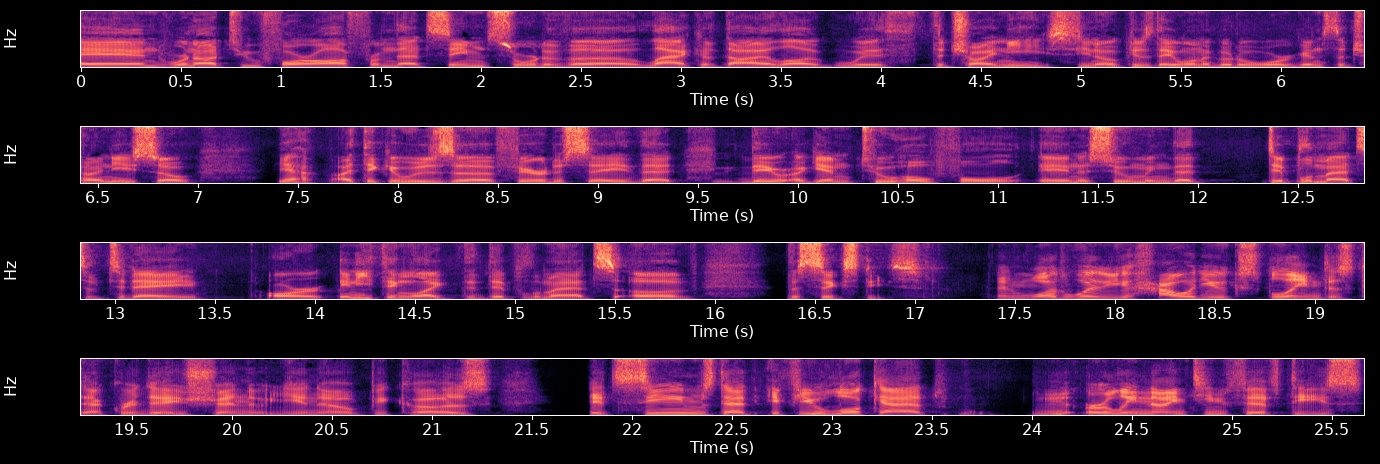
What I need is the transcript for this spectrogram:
And we're not too far off from that same sort of uh, lack of dialogue with the Chinese, you know, because they want to go to war against the Chinese. So, yeah, I think it was uh, fair to say that they were, again, too hopeful in assuming that diplomats of today are anything like the diplomats of the 60s. And what would you, how would you explain this degradation? You know, because it seems that if you look at early 1950s,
